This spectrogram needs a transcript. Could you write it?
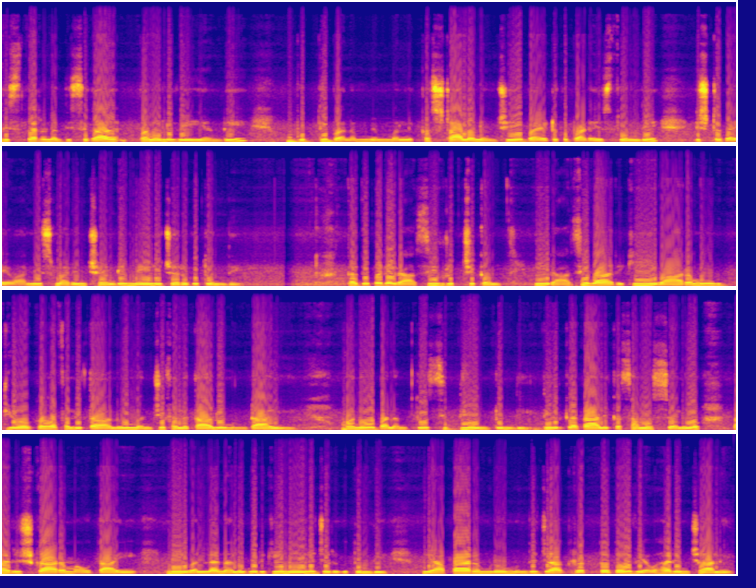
విస్తరణ దిశగా పనులు వేయండి. బుద్ధి బలం మిమ్మల్ని కష్టాల నుంచి బయటకు పడేస్తుంది. ఇష్టదైవాన్ని స్మరించండి. మేలు జరుగుతుంది. తదుపరి రాశి వృచ్చికం. ఈ రాశి వారికి ఈ వారము ఉద్యోగ ఫలితాలు మంచి ఫలితాలు ఉంటాయి. మనోబలంతో సిద్ధి ఉంటుంది. దీర్ఘకాలిక సమస్యలు పరిష్కారం అవుతాయి. మీ వల్ల నలుగురికి మేలు జరుగుతుంది. వ్యాపారంలో ముందు జాగ్రత్తతో వ్యవహరించాలి.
